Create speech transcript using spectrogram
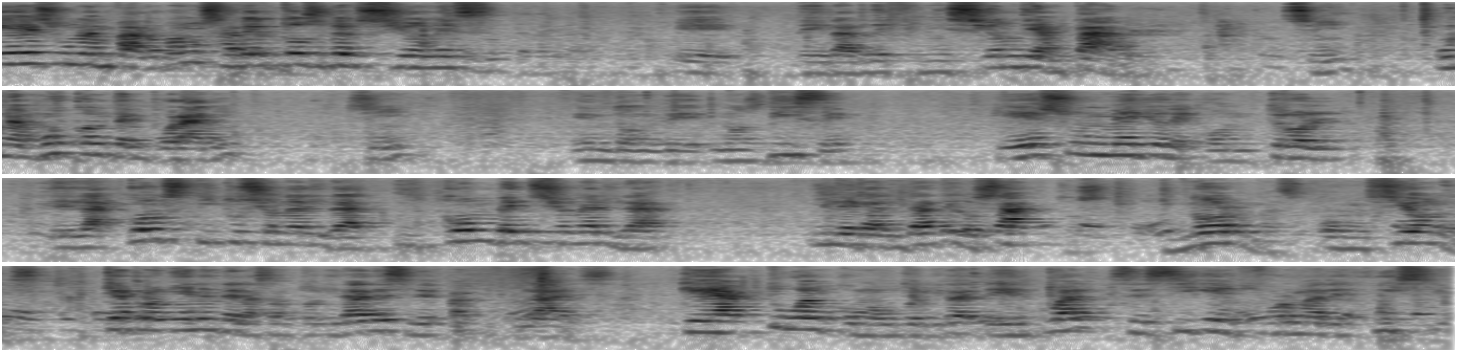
¿Qué es un amparo? Vamos a ver dos versiones eh, de la definición de amparo. ¿sí? Una muy contemporánea, ¿sí? en donde nos dice que es un medio de control de la constitucionalidad y convencionalidad y legalidad de los actos, normas, omisiones que provienen de las autoridades y de particulares, que actúan como autoridad, el cual se sigue en forma de juicio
